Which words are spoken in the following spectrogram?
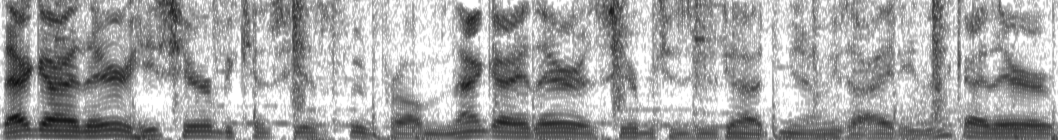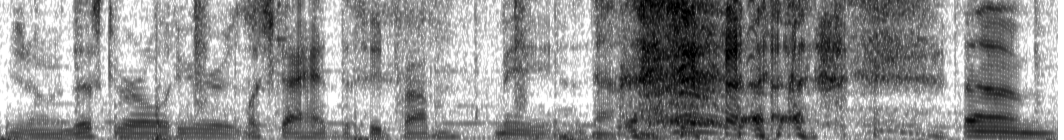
that guy there, he's here because he has a food problem. That guy there is here because he's got, you know, anxiety. And that guy there, you know, this girl here is. Which guy had the food problem? Me. No. um,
